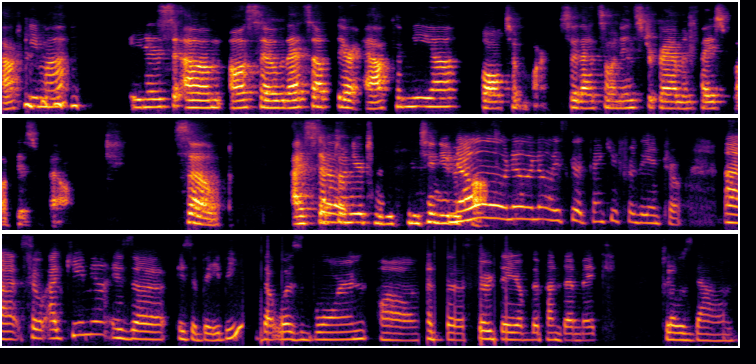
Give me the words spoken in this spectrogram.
Alkimiah, is um, also, that's up there, Alchemia Baltimore. So that's on Instagram and Facebook as well. So I stepped so, on your toes. Continue to no, talk. no, no. It's good. Thank you for the intro. Uh, so Alkimiah is a is a baby that was born uh, at the third day of the pandemic, closed down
